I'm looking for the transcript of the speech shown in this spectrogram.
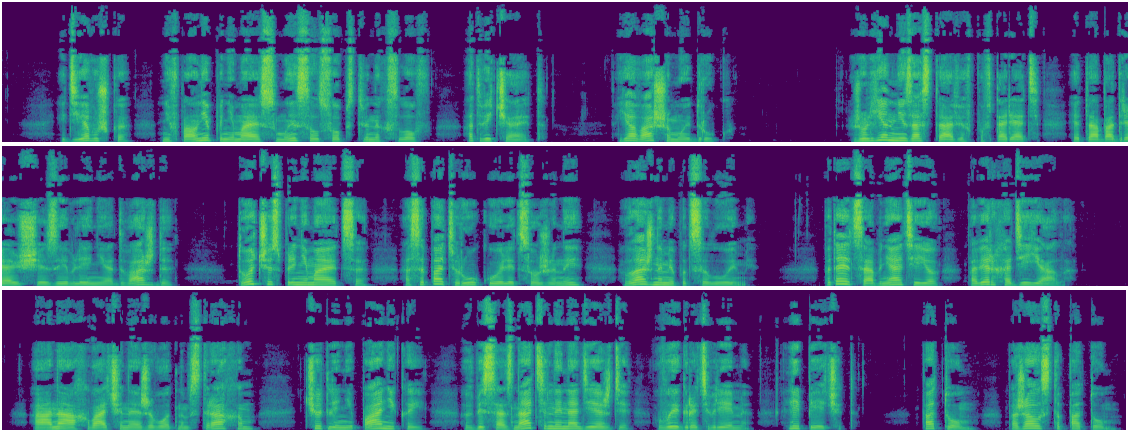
и девушка, не вполне понимая смысл собственных слов, отвечает «Я ваша, мой друг». Жульен, не заставив повторять это ободряющее заявление дважды, тотчас принимается осыпать руку и лицо жены влажными поцелуями, пытается обнять ее поверх одеяла, а она, охваченная животным страхом, чуть ли не паникой, в бессознательной надежде выиграть время, лепечет. Потом, пожалуйста, потом.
